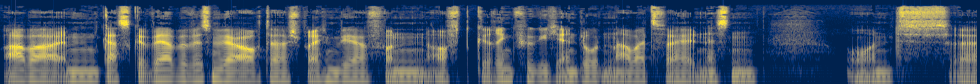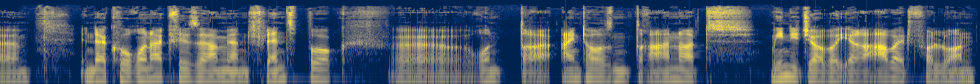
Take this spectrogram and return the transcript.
Aber im Gastgewerbe wissen wir auch, da sprechen wir von oft geringfügig entlohnten Arbeitsverhältnissen. Und äh, in der Corona-Krise haben ja in Flensburg äh, rund 1300 Minijobber ihre Arbeit verloren,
